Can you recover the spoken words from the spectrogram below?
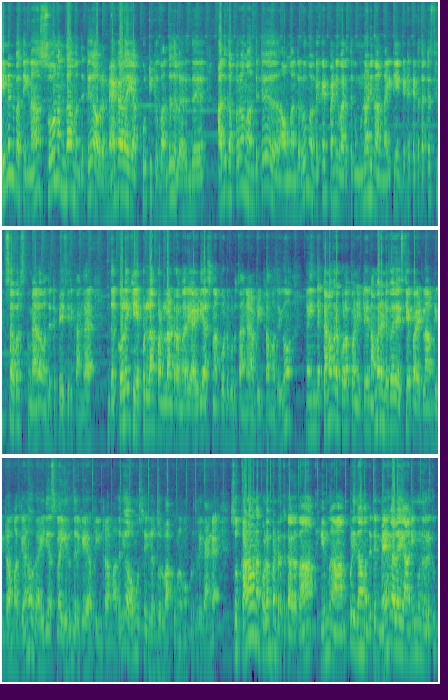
என்னன்னு பார்த்தீங்கன்னா சோனம் தான் வந்துட்டு அவரை மேகாலயா கூட்டிட்டு வந்ததுல இருந்து அதுக்கப்புறம் வந்துட்டு அவங்க அந்த ரூமை வெக்கெட் பண்ணி வரதுக்கு முன்னாடி நாள் நைட்டு என்கிட்ட கிட்டத்தட்ட சிக்ஸ் ஹவர்ஸ்க்கு மேலே வந்துட்டு பேசியிருக்காங்க. இந்த கொலைக்கு எப்படிலாம் பண்ணலான்ற மாதிரி ஐடியாஸ்லாம் போட்டு கொடுத்தாங்க அப்படின்ற மாதிரியும் இந்த கணவரை கொலை பண்ணிட்டு நம்ம ரெண்டு பேரும் எஸ்கேப் ஆயிடலாம் அப்படின்ற மாதிரியான ஒரு ஐடியாஸ்லாம் இருந்திருக்கு அப்படின்ற மாதிரி அவங்க சைட்லேருந்து ஒரு வாக்குமூலமும் கொடுத்துருக்காங்க. ஸோ கணவனை கொலை பண்ணுறதுக்காக தான் ஹிம் அப்படி தான் வந்துட்டு மேகாலயா அனிமுன் வரைக்கும்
